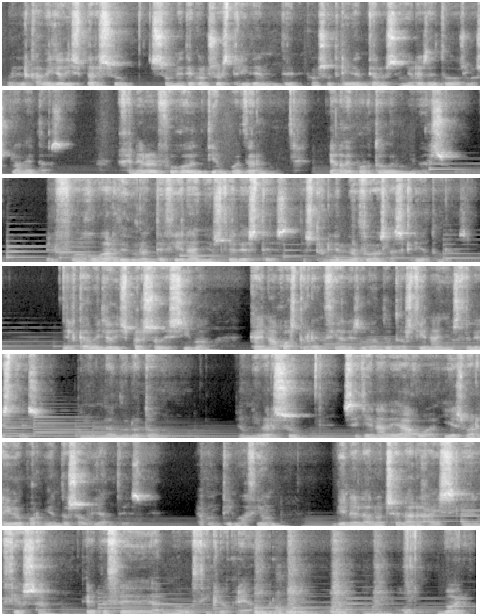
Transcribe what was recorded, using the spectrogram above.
Con el cabello disperso, somete con su, estridente, con su tridente a los señores de todos los planetas. Genera el fuego del tiempo eterno y arde por todo el universo. El fuego arde durante cien años celestes, destruyendo a todas las criaturas. Del cabello disperso de Shiva caen aguas torrenciales durante otros cien años celestes, inundándolo todo. El universo se llena de agua y es barrido por vientos aullantes. A continuación, viene la noche larga y silenciosa que precede al nuevo ciclo creador. Bueno,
